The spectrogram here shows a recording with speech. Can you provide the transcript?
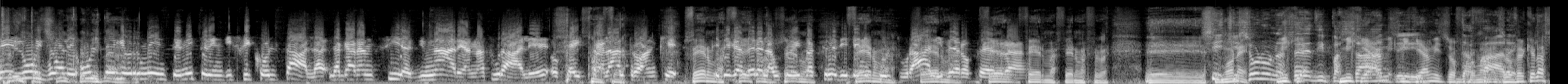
se lui 35.000 vuole ulteriormente mettere in difficoltà la, la garanzia di un'area naturale, ok, tra l'altro anche Ferma, che deve avere ferma, l'autorizzazione dei beni ferma, culturali, ferma, vero? Per, Ferma, ferma, ferma. ferma. Eh, Sì, Simone, ci sono una mi serie chia- di Mi passaggi chiami, mi chiami Gio da Formaggio fare. perché la Cioè,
